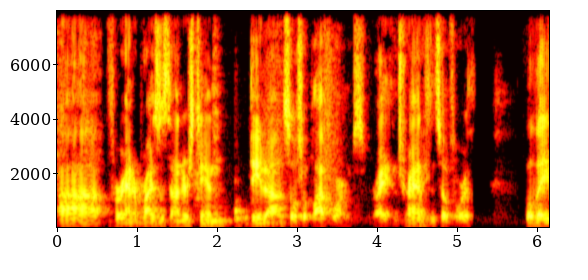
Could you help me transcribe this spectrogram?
uh, for enterprises to understand data on social platforms, right, and trends right. and so forth. Well, they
